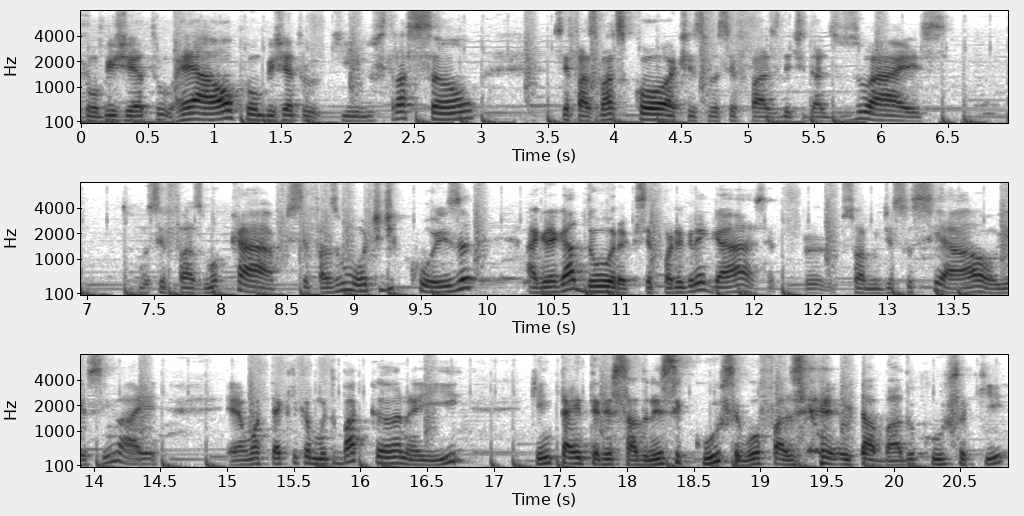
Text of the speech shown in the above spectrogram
Para um objeto real, para um objeto que ilustração, você faz mascotes, você faz identidades visuais, você faz mockups, você faz um monte de coisa agregadora que você pode agregar, sua mídia social e assim vai. É uma técnica muito bacana e quem está interessado nesse curso, eu vou fazer o jabá do curso aqui.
